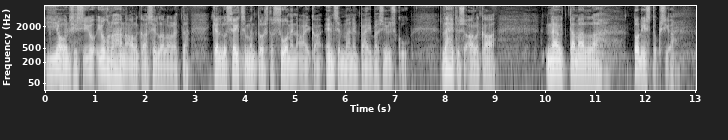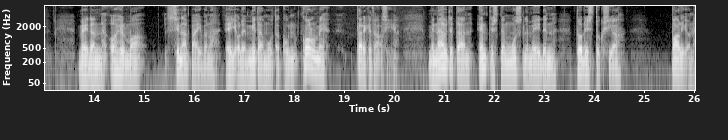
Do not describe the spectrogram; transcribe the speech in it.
Joo, siis juhlahan alkaa sillä lailla, että kello 17 Suomen aikaa ensimmäinen päivä syyskuu. Lähetys alkaa näyttämällä todistuksia. Meidän ohjelma sinä päivänä ei ole mitään muuta kuin kolme tärkeää asiaa. Me näytetään entisten muslimeiden todistuksia paljon.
